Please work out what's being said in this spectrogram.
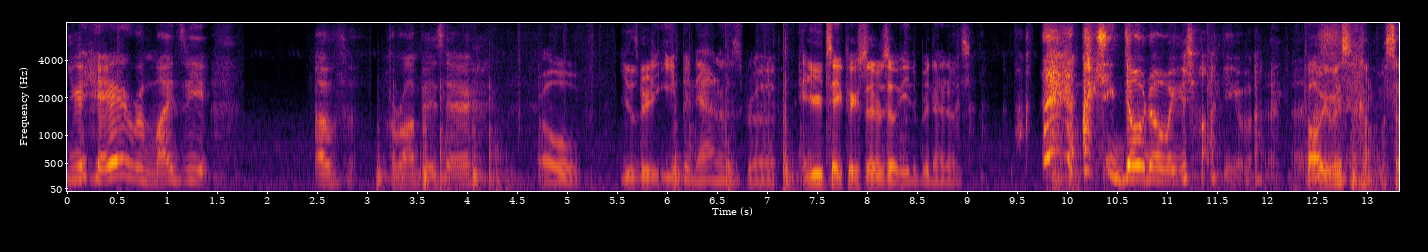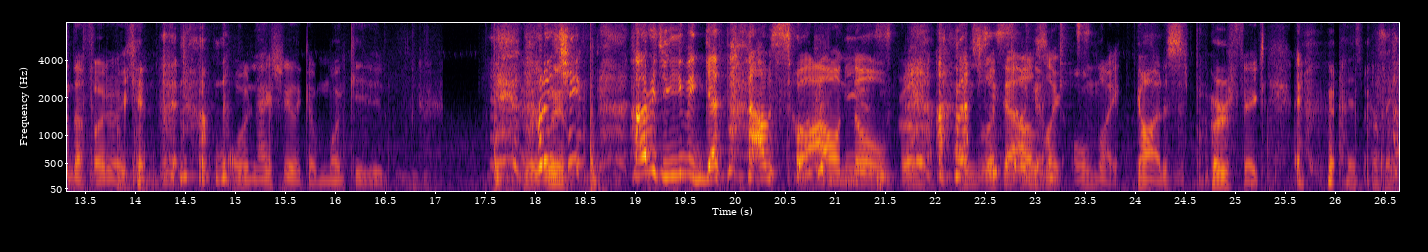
Your hair reminds me of Harambe's hair. Bro, you literally eat bananas, bro. And you take pictures of yourself eating bananas. I actually don't know what you're talking about. Bro, you must I'll send that photo again, bro. no, no. Oh, and actually like a monkey, dude. How did you? How did you even get that? I'm so Bro, I don't know, bro. I'm I just actually looked at so I was like, oh my god, this is perfect. It's perfect.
